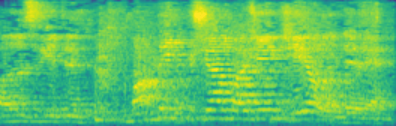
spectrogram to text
adını siz getirin. Mantı ilk düşüren parçayı şeyi alalım devreye.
